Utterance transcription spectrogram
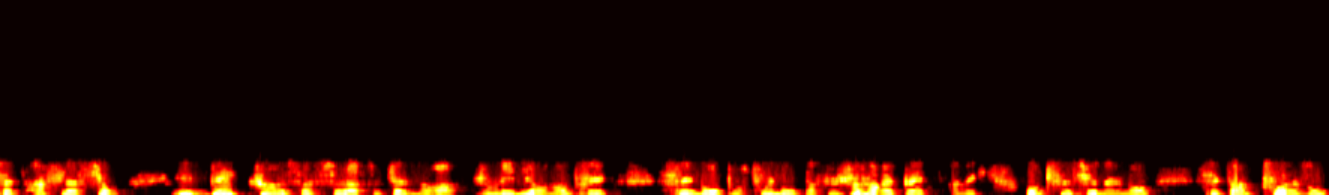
cette inflation. Et dès que ça, cela se calmera, je vous l'ai dit en entrée, c'est bon pour tout le monde parce que je le répète, avec obsessionnellement, c'est un poison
